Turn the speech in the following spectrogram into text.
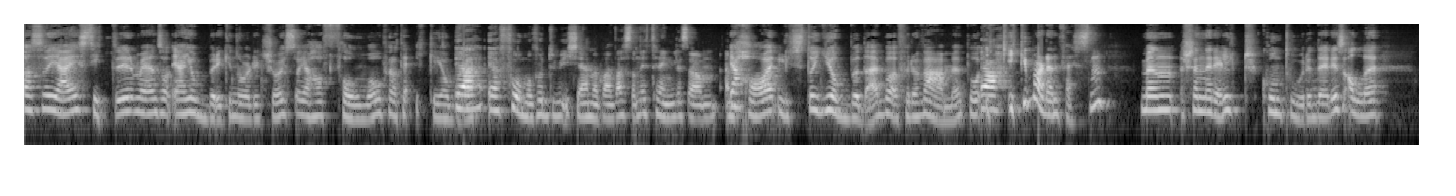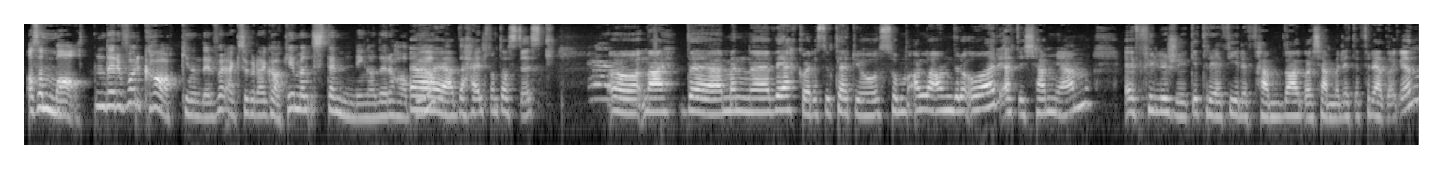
Altså, jeg sitter med en sånn Jeg jobber ikke i Nordic Choice, og jeg har FOMO for at jeg ikke jobber der. Ja, jeg har FOMO for at du ikke er med på en fest. Jeg trenger liksom en, Jeg har lyst til å jobbe der bare for å være med på Ja. ikke, ikke bare den festen, men generelt kontoret deres. Alle Altså maten dere får, kakene dere får. Jeg er ikke så glad i kaker, men stemninga dere har på ja, ja, det er helt fantastisk. Og, nei, det, men veka VK resulterte jo som alle andre år at jeg kommer hjem, jeg fyller syke tre-fire-fem dager kommer litt til fredagen.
